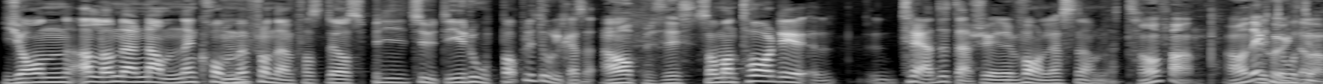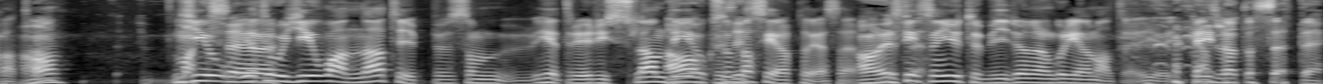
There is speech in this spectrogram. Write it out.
John, alla de där namnen kommer Mm. från den fast det har spridits ut i Europa på lite olika sätt. Ja, precis. Så om man tar det trädet där så är det det vanligaste namnet. Ja, fan. Ja, det är Lite sjukt. otippat. Ja. Ja. Max, eh, jag tror Giovanna typ, som heter i Ryssland, det Ja, är också precis. baserat på det. Så här. Ja, det just finns en YouTube-video när de går igenom allt det där. Det är ju Jag gillar att ha sett det.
